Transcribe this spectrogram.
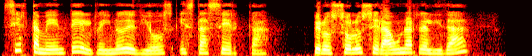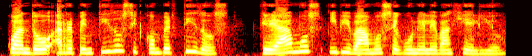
Ciertamente el reino de Dios está cerca, pero solo será una realidad cuando, arrepentidos y convertidos, creamos y vivamos según el Evangelio.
